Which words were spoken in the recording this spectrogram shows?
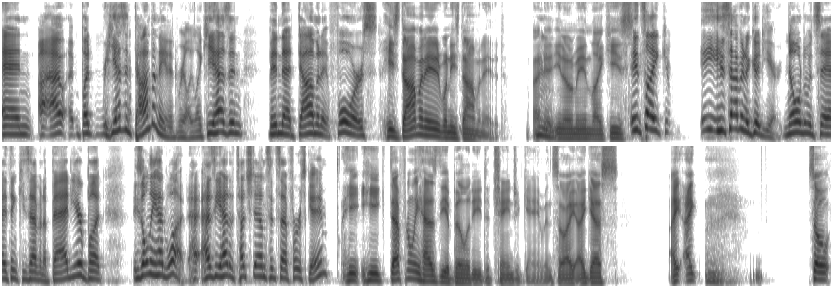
And I, I, but he hasn't dominated really. Like he hasn't been that dominant force. he's dominated when he's dominated. I- Hmm. you know what I mean? Like he's It's like he's having a good year. No one would say I think he's having a bad year, but He's only had what? Ha- has he had a touchdown since that first game? he he definitely has the ability to change a game, and so I, I guess I I so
